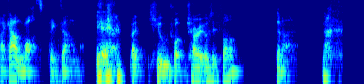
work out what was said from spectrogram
Like I lost big time on that. Yeah, like huge. What charity was it for? Don't know.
